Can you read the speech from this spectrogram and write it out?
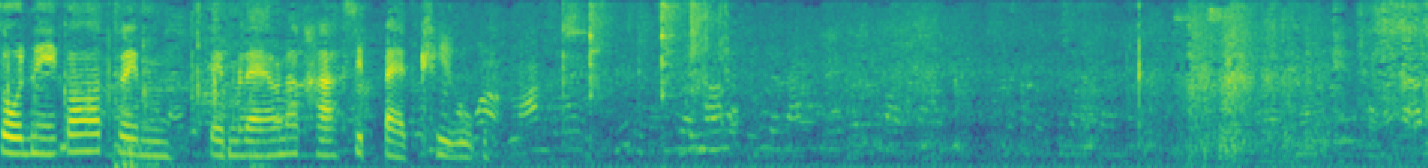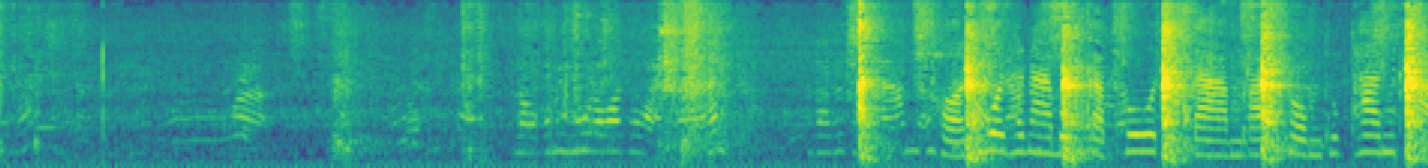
โซนนี้ก็เต็มเต็มแล้วนะคะ 18 คิว ขออนุโมทนาบุญกับผู้ติดตามรับชมทุกท่านค่ะ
